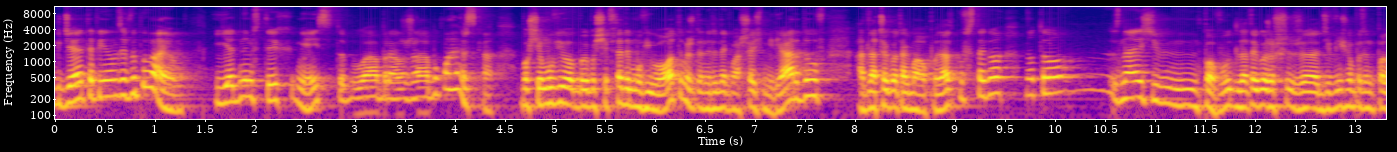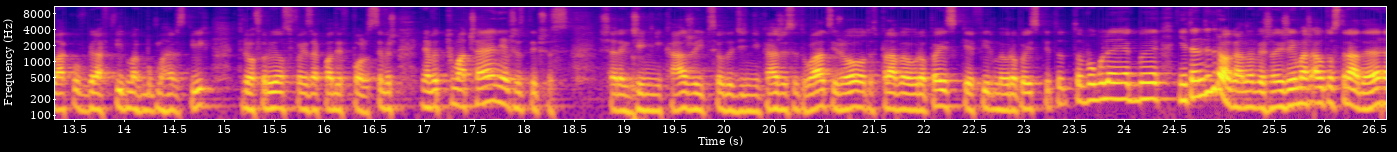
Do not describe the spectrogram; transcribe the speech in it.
gdzie te pieniądze wypływają. I jednym z tych miejsc to była branża bukmacherska, bo się, mówiło, bo, bo się wtedy mówiło o tym, że ten rynek ma 6 miliardów, a dlaczego tak mało podatków z tego? No to znaleźć powód, dlatego że, że 90% Polaków gra w firmach bukmacherskich, które oferują swoje zakłady w Polsce. Wiesz, nawet tłumaczenie przez, tutaj, przez szereg dziennikarzy i pseudodziennikarzy sytuacji, że o, to jest prawo europejskie, firmy europejskie, to, to w ogóle jakby nie tędy droga. No wiesz, no jeżeli masz autostradę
